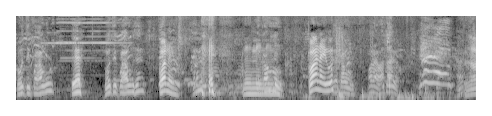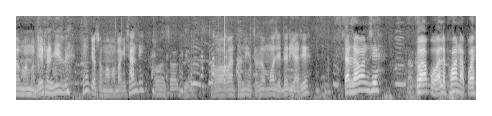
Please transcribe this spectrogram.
ભૌતિક આવું? હે? ભૌતિક આવું છે? કોણ આવ્યું? નહીં નહીં કોણ આવ્યું? મામા બેઠા છીએ હવે. શું કહેશો મામા બાકી શાંતિ? વાંધો નહીં તો જો મોજે દરિયા છે. તારે જવાનું છે? તો આપો હાલે ફોન આપો હે?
